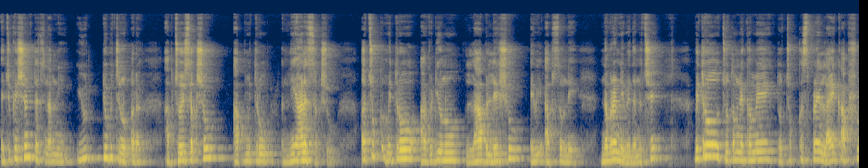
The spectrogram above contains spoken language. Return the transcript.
એજ્યુકેશન ટચ નામની યુટ્યુબ ચેનલ પર આપ જોઈ શકશો, આપ મિત્રો નિહાળી શકશો. અચૂક મિત્રો આ વિડીયોનો લાભ લેશો એવી આપ સૌને નમ્ર નિવેદન છે. મિત્રો, જો તમને ગમે તો ચોક્કસપણે લાઇક આપશો,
